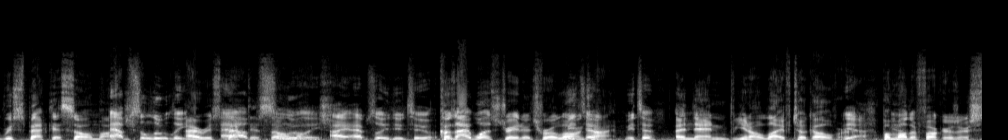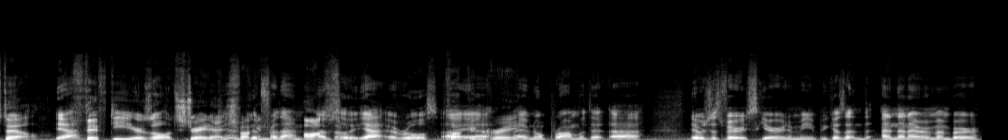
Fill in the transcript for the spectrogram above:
respect it so much. Absolutely. I respect it so absolutely. much. I absolutely do too. Because I was straight edge for a long Me time. Me too. And then, you know, life took over. Yeah. But Yeah. motherfuckers are still Yeah. 50 years old, straight edge. fucking Good for them. Awesome. Absolutely. Yeah, it rules. Fucking I, uh, great. I have no problem with it. Uh, it was just very scary to me because, and then I remember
